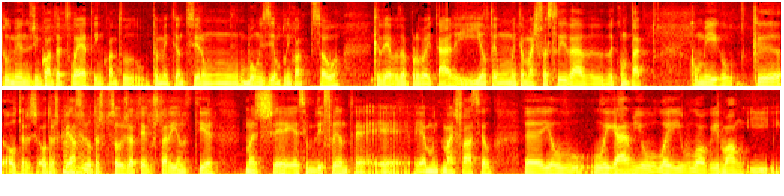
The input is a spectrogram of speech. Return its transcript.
pelo menos enquanto atleta, enquanto também tento ser um, bom exemplo enquanto pessoa, que deve de aproveitar e ele tem muita mais facilidade de contacto comigo do que outras, outras crianças, uhum. outras pessoas já até gostariam de ter, mas é, é sempre diferente, é, é, é muito mais fácil Uh, ele ligar-me, eu leio logo o irmão e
